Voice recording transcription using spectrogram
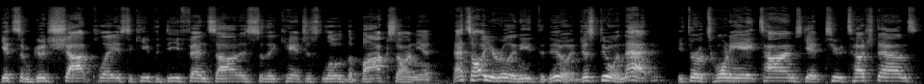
get some good shot plays to keep the defense honest so they can't just load the box on you. That's all you really need to do. And just doing that, you throw 28 times, get two touchdowns,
